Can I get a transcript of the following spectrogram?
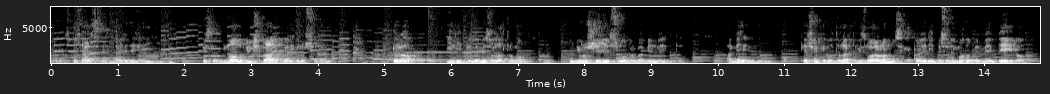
Eh, sposarsi, avere dei figli. Questo è il modo principale poi di conoscere la vita. Però i libri per me sono l'altro modo. Ognuno sceglie il suo probabilmente. A me piace anche molto l'arte visuale o la musica, però i libri sono il modo per me vero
